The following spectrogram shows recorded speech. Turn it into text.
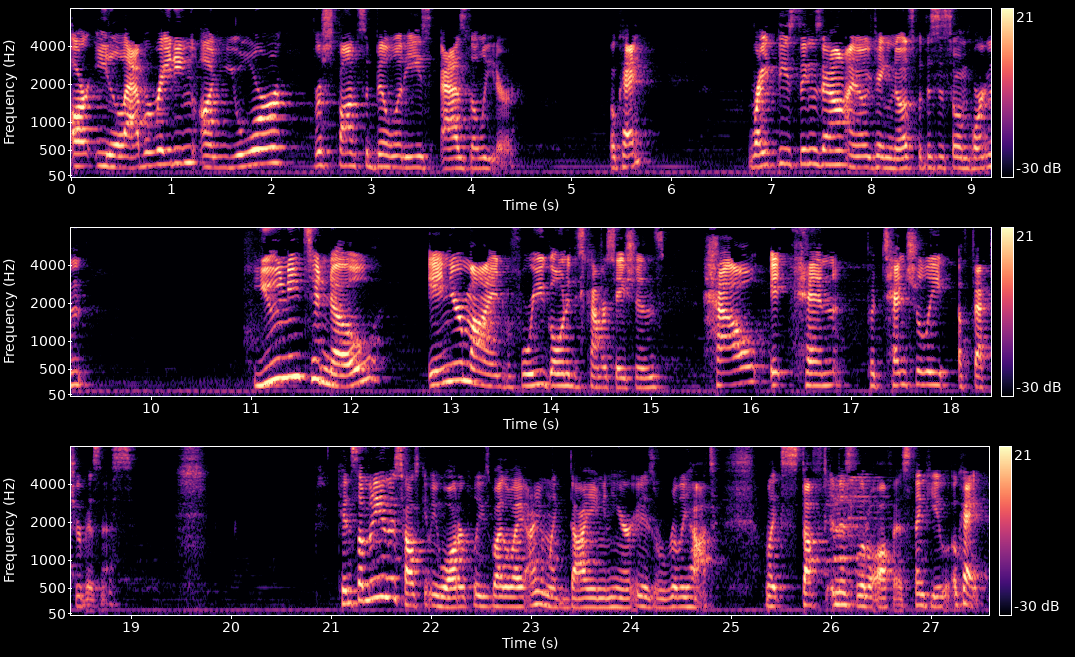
are elaborating on your responsibilities as the leader. Okay? Write these things down. I know you're taking notes, but this is so important. You need to know in your mind before you go into these conversations how it can potentially affect your business. Can somebody in this house get me water, please? By the way, I am like dying in here. It is really hot. I'm like stuffed in this little office. Thank you. Okay.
